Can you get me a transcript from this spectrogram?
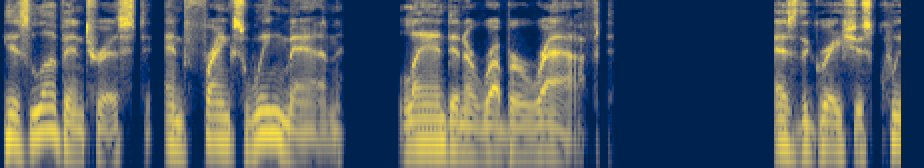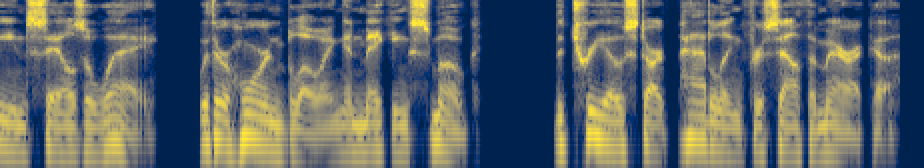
his love interest, and Frank's wingman land in a rubber raft. As the gracious queen sails away, with her horn blowing and making smoke, the trio start paddling for South America.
